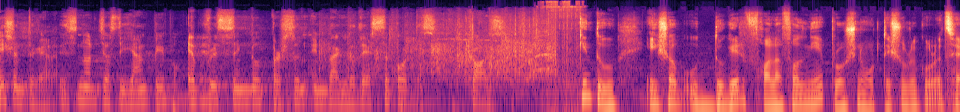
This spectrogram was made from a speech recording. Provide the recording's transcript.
nation together. It's not just the young people. Every single person in Bangladesh support this cause. কিন্তু এইসব উদ্যোগের ফলাফল নিয়ে প্রশ্ন উঠতে শুরু করেছে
